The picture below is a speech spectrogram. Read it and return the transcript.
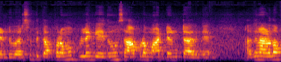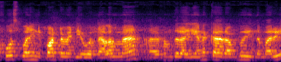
ரெண்டு வருஷத்துக்கு அப்புறமும் பிள்ளைங்க எதுவும் சாப்பிட மாட்டேன்ட்டாளுங்க. அதனால தான் ஃபோர்ஸ் பண்ணி நிப்பாட்ட வேண்டிய ஒரு நிலமை. அலமதுல்லா எனக்கு ரப்பு இந்த மாதிரி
